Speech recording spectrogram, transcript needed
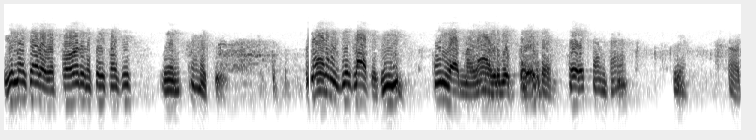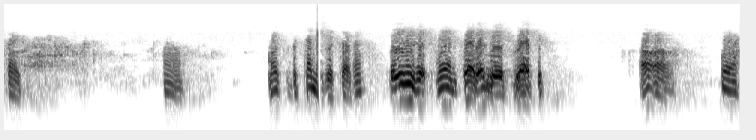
You make out a report in a case like this? In honesty. The animal's just like us, hmm? Any of them are liable to get sick or hurt sometimes. Yeah. Oh, thanks. Oh. Most of the tenders were cut, huh? Things that weren't settled were arrested. Uh-oh. Yeah.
